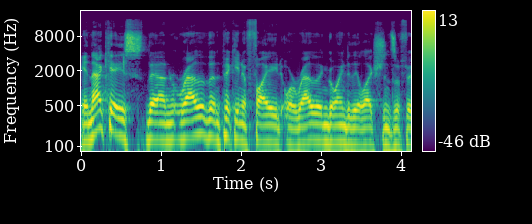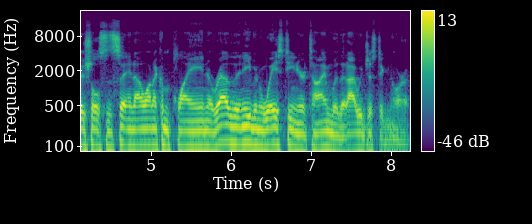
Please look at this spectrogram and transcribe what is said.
In that case, then, rather than picking a fight or rather than going to the elections officials and saying, I want to complain, or rather than even wasting your time with it, I would just ignore it.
